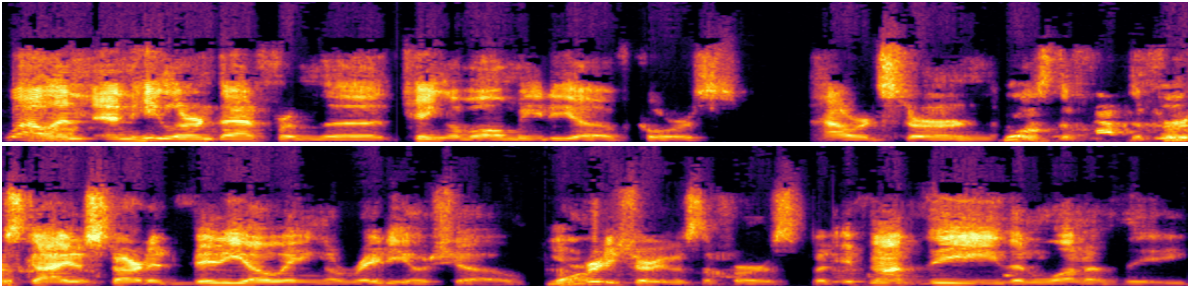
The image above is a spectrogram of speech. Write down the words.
Well, and, and he learned that from the king of all media, of course. Howard Stern Yeah, was the, the first guy who started videoing a radio show. Yeah. I'm pretty sure he was the first, but if not the, then one of the.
